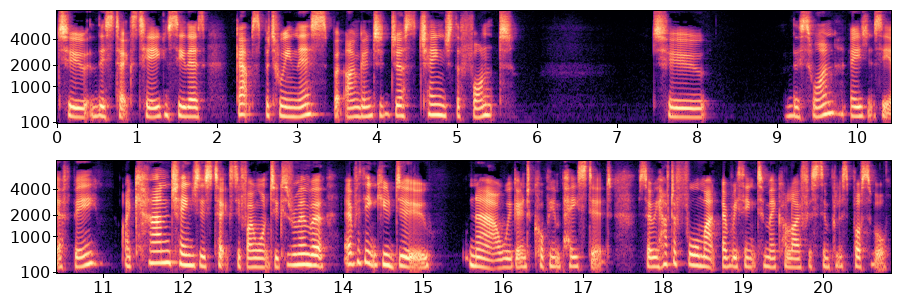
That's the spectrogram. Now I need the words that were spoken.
to this text here, you can see there's gaps between this, but I'm going to just change the font to this one, Agency FB. I can change this text if I want to, because remember, everything you do now, we're going to copy and paste it. So we have to format everything to make our life as simple as possible.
